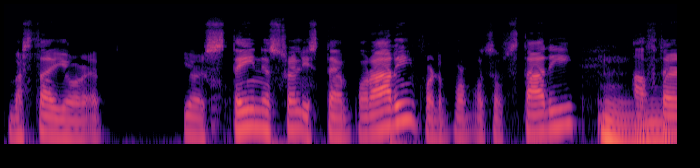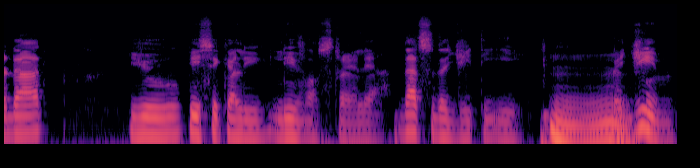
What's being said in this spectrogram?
Basta your your stay in Australia is temporary for the purpose of study. Mm. After that, you physically leave Australia. That's the GTE Mm. regime.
